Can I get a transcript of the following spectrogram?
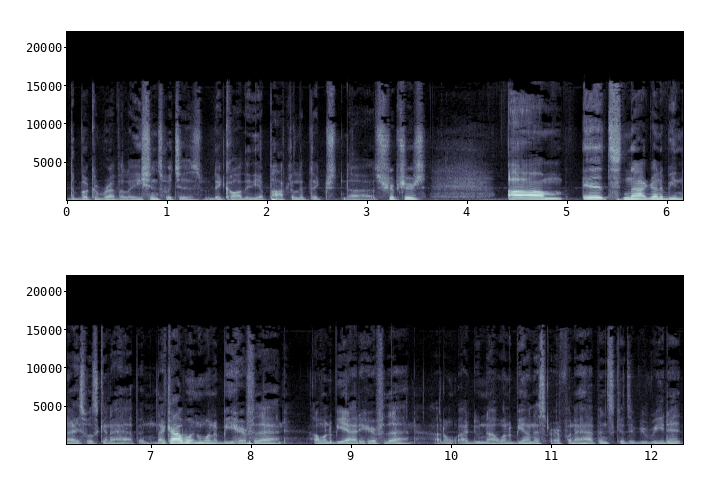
the book of Revelations, which is they call it the apocalyptic uh, scriptures, um, it's not gonna be nice. What's gonna happen? Like I wouldn't want to be here for that. I want to be out of here for that. I don't. I do not want to be on this earth when it happens. Because if you read it,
